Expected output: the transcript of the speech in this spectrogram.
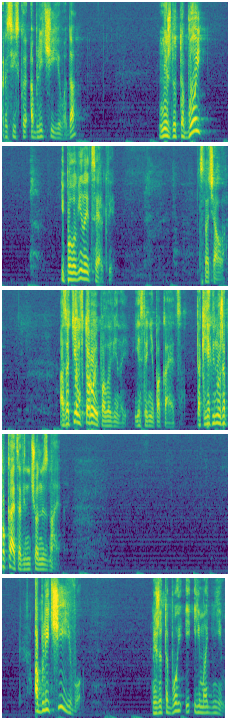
російською облічі його, да? Между тобой и половиной церкви. Сначала. А затем второй половиной, если не покаяться. Так як він уже покається, він нічого не знає. Обличи его между тобой и им одним.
